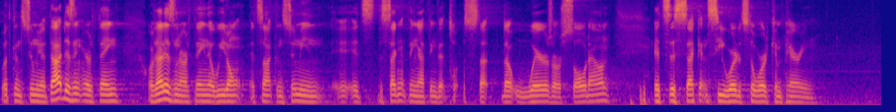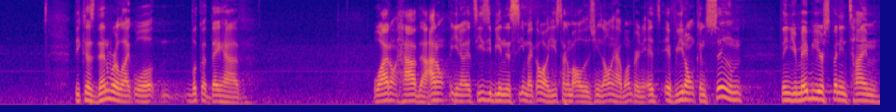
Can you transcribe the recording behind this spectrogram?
with consuming. If that isn't your thing, or if that isn't our thing, that we don't, it's not consuming, it's the second thing I think that, that, wears our soul down. It's the second C word, it's the word comparing. Because then we're like, well, look what they have. Well, I don't have that. I don't, you know, it's easy being this scene like, oh, he's talking about all those jeans. I only have one pair. It's, if you don't consume, then you maybe you're spending time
